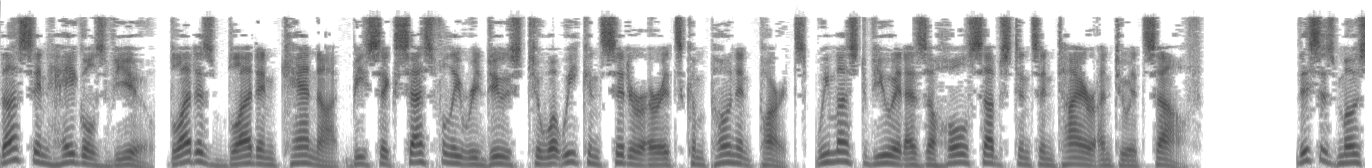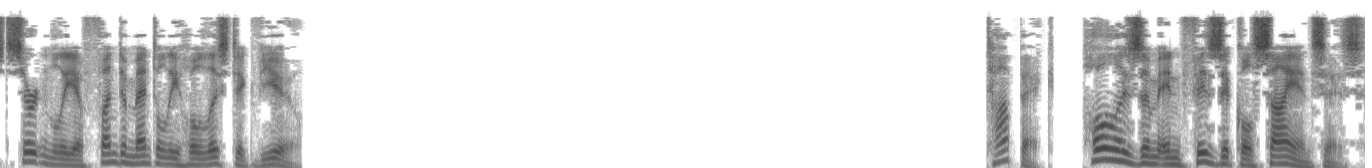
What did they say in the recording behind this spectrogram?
Thus in Hegel's view, blood is blood and cannot be successfully reduced to what we consider are its component parts, we must view it as a whole substance entire unto itself. This is most certainly a fundamentally holistic view. Holism in physical sciences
